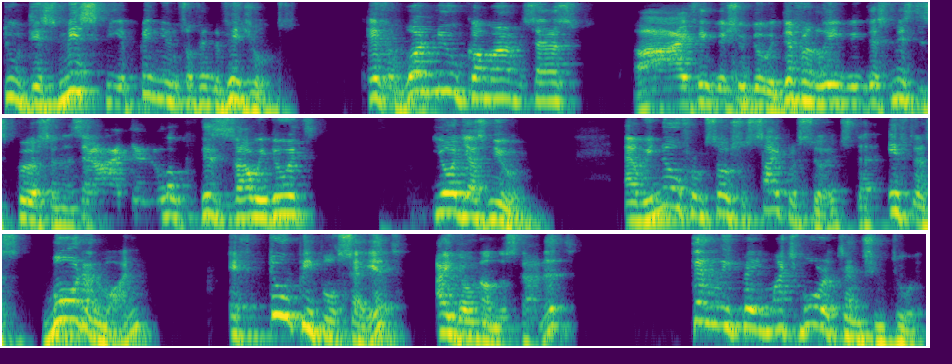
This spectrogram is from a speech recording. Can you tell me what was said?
to dismiss the opinions of individuals. If one newcomer says, ah, I think we should do it differently, we dismiss this person and say, ah, look, this is how we do it. You're just new. And we know from social psych research that if there's more than one, if two people say it, I don't understand it, then we pay much more attention to it.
